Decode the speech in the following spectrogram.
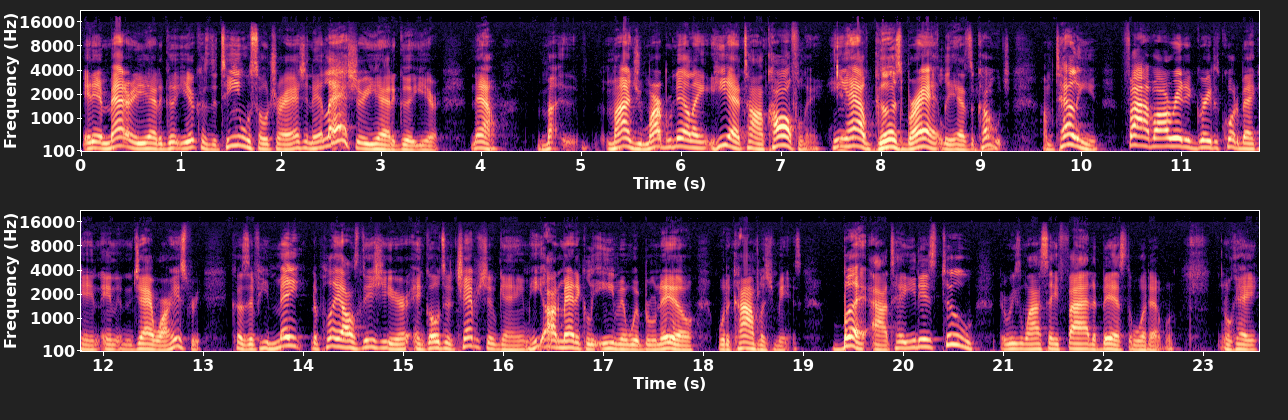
it didn't matter. He had a good year because the team was so trash. And then last year, he had a good year. Now, mi- mind you, Mark Brunell ain't, he had Tom Coughlin. He didn't have Gus Bradley as a mm-hmm. coach. I'm telling you, five already greatest quarterback in, in, in Jaguar history. Because if he make the playoffs this year and go to the championship game, he automatically even with Brunell with accomplishments. But I'll tell you this too, the reason why I say five the best or whatever. Okay.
